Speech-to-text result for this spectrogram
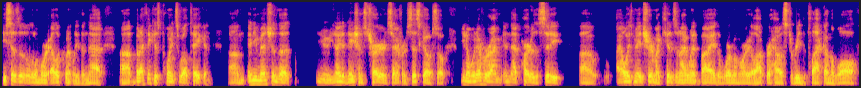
He says it a little more eloquently than that, uh, but I think his point's well taken. Um, and you mentioned the you know United Nations Charter in San Francisco. So you know whenever I'm in that part of the city, uh, I always made sure my kids and I went by the War Memorial Opera House to read the plaque on the wall,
